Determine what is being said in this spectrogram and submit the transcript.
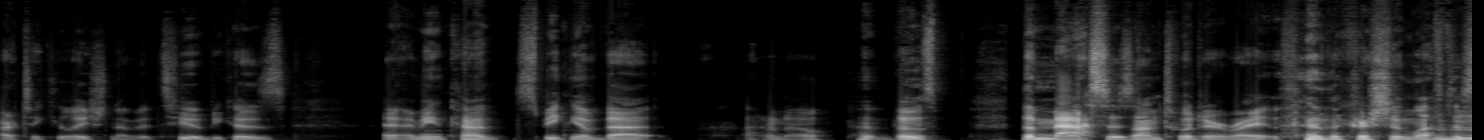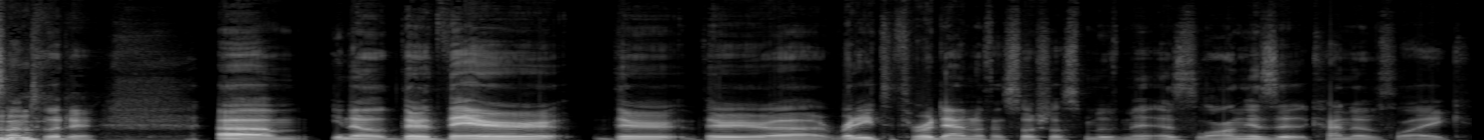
articulation of it too, because I mean, kind of speaking of that, I don't know those the masses on Twitter, right? the Christian leftists on Mhm. Twitter. Um, you know, they're there, they're they're uh, ready to throw down with a socialist movement as long as it kind of like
